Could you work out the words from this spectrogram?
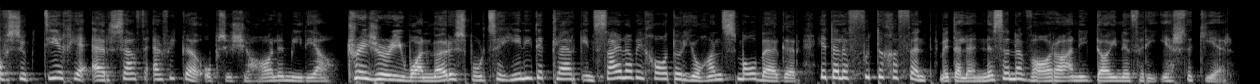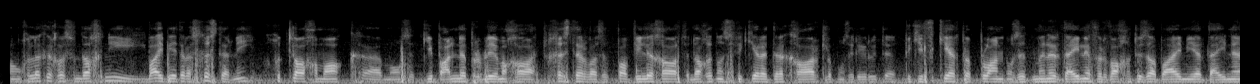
of soek TGR South Africa op sosiale media. Treasury One Motorsport se Henny de Klerk en sy navigator Johan Smalberger het hulle voete gevind met hulle Nissan Navara aan die duine vir die eerste keer. Ongelukkig was vandag nie baie beter as gister nie. Goed klaar gemaak. Um, ons het die bande probleme gehad. Gister was dit pap wiele gehad. Vandag het ons verkeerde druk gehardloop. Ons het die roete bietjie verkeerd beplan. Ons het minder duine verwag en toe is daar baie meer duine.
